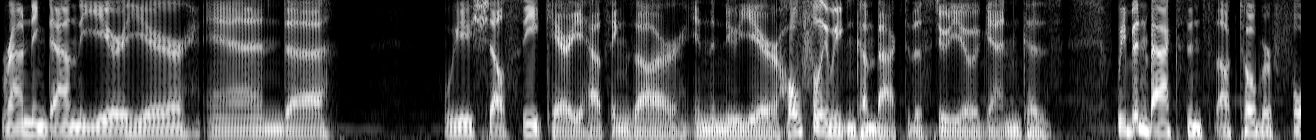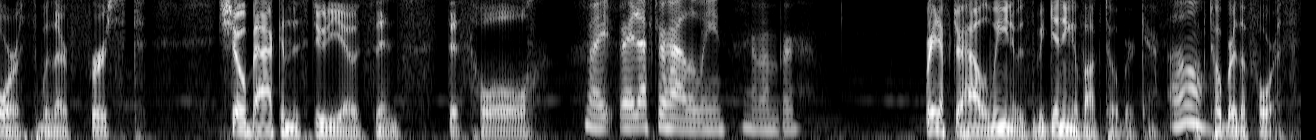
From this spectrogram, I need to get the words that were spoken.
rounding down the year here, and uh, we shall see, Carrie, how things are in the new year. Hopefully, we can come back to the studio again because we've been back since October 4th was our first show back in the studio since this whole Right, right after Halloween, I remember. Right after Halloween. It was the beginning of October, Car- Oh. October the 4th.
